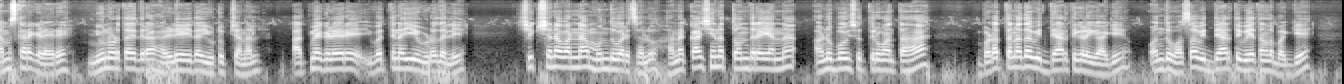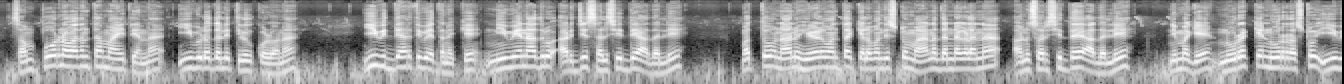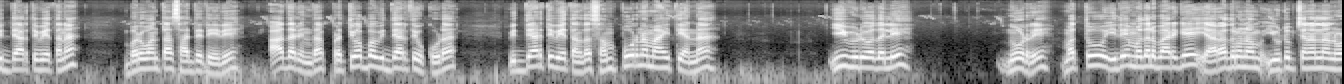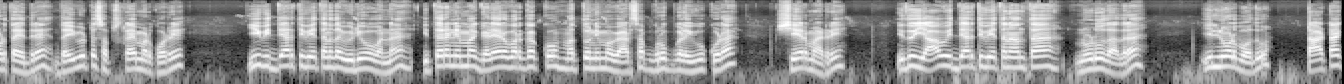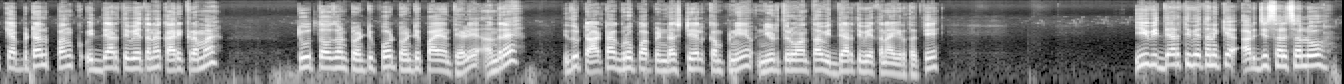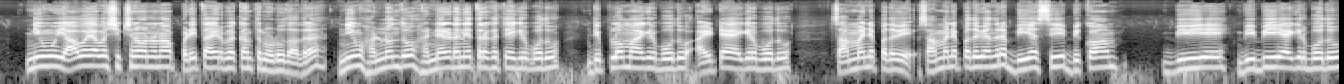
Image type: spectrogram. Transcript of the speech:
ನಮಸ್ಕಾರ ಗೆಳೆಯರೆ, ನೀವು ನೋಡ್ತಾ ಇದ್ದೀರಾ ಹಳ್ಳಿಯ ಯೂಟ್ಯೂಬ್ ಚಾನಲ್ ಆತ್ಮೀಯ ಗೆಳೆಯರೆ, ಇವತ್ತಿನ ಈ ವಿಡಿಯೋದಲ್ಲಿ ಶಿಕ್ಷಣವನ್ನು ಮುಂದುವರಿಸಲು ಹಣಕಾಸಿನ ತೊಂದರೆಯನ್ನು ಅನುಭವಿಸುತ್ತಿರುವಂತಹ ಬಡತನದ ವಿದ್ಯಾರ್ಥಿಗಳಿಗಾಗಿ ಒಂದು ಹೊಸ ವಿದ್ಯಾರ್ಥಿ ವೇತನದ ಬಗ್ಗೆ ಸಂಪೂರ್ಣವಾದಂಥ ಮಾಹಿತಿಯನ್ನು ಈ ವಿಡಿಯೋದಲ್ಲಿ ತಿಳಿದುಕೊಳ್ಳೋಣ. ಈ ವಿದ್ಯಾರ್ಥಿ ವೇತನಕ್ಕೆ ನೀವೇನಾದರೂ ಅರ್ಜಿ ಸಲ್ಲಿಸಿದ್ದೇ ಆದಲ್ಲಿ ಮತ್ತು ನಾನು ಹೇಳುವಂಥ ಕೆಲವೊಂದಿಷ್ಟು ಮಾನದಂಡಗಳನ್ನು ಅನುಸರಿಸಿದ್ದೇ ಆದಲ್ಲಿ ನಿಮಗೆ ನೂರಕ್ಕೆ ನೂರರಷ್ಟು ಈ ವಿದ್ಯಾರ್ಥಿ ವೇತನ ಬರುವಂಥ ಸಾಧ್ಯತೆ ಇದೆ. ಆದ್ದರಿಂದ ಪ್ರತಿಯೊಬ್ಬ ವಿದ್ಯಾರ್ಥಿಯೂ ಕೂಡ ವಿದ್ಯಾರ್ಥಿ ವೇತನದ ಸಂಪೂರ್ಣ ಮಾಹಿತಿಯನ್ನು ಈ ವಿಡಿಯೋದಲ್ಲಿ ನೋಡಿರಿ. ಮತ್ತು ಇದೇ ಮೊದಲ ಬಾರಿಗೆ ಯಾರಾದರೂ ನಮ್ಮ ಯೂಟ್ಯೂಬ್ ಚಾನಲ್ನ ನೋಡ್ತಾ ಇದ್ದರೆ ದಯವಿಟ್ಟು ಸಬ್ಸ್ಕ್ರೈಬ್ ಮಾಡ್ಕೊಡ್ರಿ ಈ ವಿದ್ಯಾರ್ಥಿ ವೇತನದ ವಿಡಿಯೋವನ್ನು ಇತರ ನಿಮ್ಮ ಗೆಳೆಯರ ವರ್ಗಕ್ಕೂ ಮತ್ತು ನಿಮ್ಮ ವ್ಯಾಟ್ಸಪ್ ಗ್ರೂಪ್ಗಳಿಗೂ ಕೂಡ ಶೇರ್ ಮಾಡಿರಿ. ಇದು ಯಾವ ವಿದ್ಯಾರ್ಥಿ ವೇತನ ಅಂತ ನೋಡುವುದಾದ್ರೆ ಇಲ್ಲಿ ನೋಡ್ಬೋದು. ಟಾಟಾ ಕ್ಯಾಪಿಟಲ್ ಪಂಕ್ ವಿದ್ಯಾರ್ಥಿ ವೇತನ ಕಾರ್ಯಕ್ರಮ two thousand twenty four twenty five ಅಂತೇಳಿ ಅಂದರೆ ಇದು Tata group of industrial company ನೀಡುತ್ತಿರುವಂಥ ವಿದ್ಯಾರ್ಥಿ ವೇತನ ಆಗಿರ್ತೈತಿ. ಈ ವಿದ್ಯಾರ್ಥಿ ವೇತನಕ್ಕೆ ಅರ್ಜಿ ಸಲ್ಲಿಸಲು ನೀವು ಯಾವ ಯಾವ ಶಿಕ್ಷಣವನ್ನು ನಾವು ಪಡಿತಾ ಇರಬೇಕಂತ ನೋಡುವುದಾದ್ರೆ, ನೀವು ಹನ್ನೊಂದು, ಹನ್ನೆರಡನೇ ತರಗತಿ ಆಗಿರ್ಬೋದು, ಡಿಪ್ಲೊಮಾ ಆಗಿರ್ಬೋದು, ಐ ಟಿ ಐ ಆಗಿರ್ಬೋದು, ಸಾಮಾನ್ಯ ಪದವಿ ಸಾಮಾನ್ಯ ಪದವಿ ಅಂದರೆ B S C, B com B A, B B A ಆಗಿರ್ಬೋದು,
